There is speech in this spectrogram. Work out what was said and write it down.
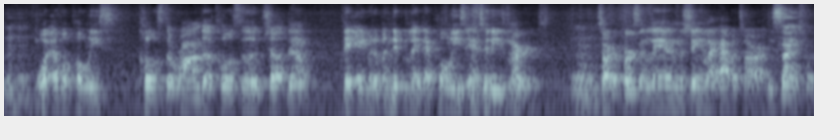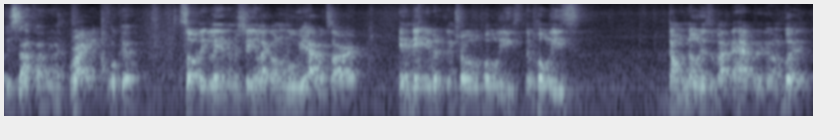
Mm-hmm. Whatever police close to Rhonda, close to Chuck them, they able to manipulate that police into these murders. So the person laying in the machine like Avatar, The science, the sci-fi, right? right? Okay. So they lay in the machine like on the movie Avatar, and they able to control the police. The police don't know this about to happen to them, but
